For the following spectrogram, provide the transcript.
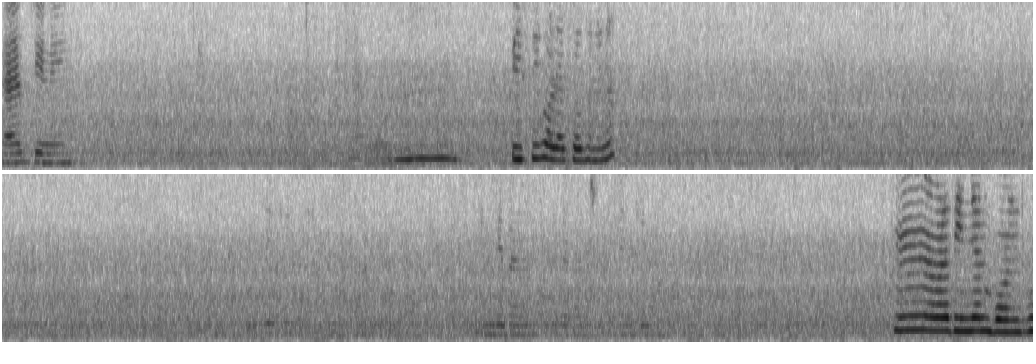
হ্যাঁ চিনি। পিসি ঘর আছে ওখানে না? আমরা তিনজন বন্ধু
